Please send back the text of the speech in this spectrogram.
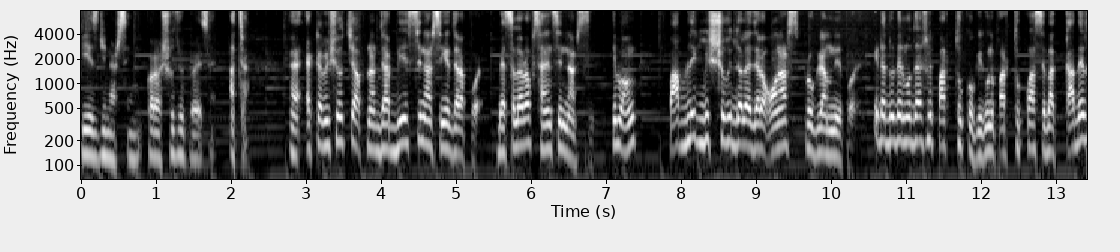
পিএইচডি নার্সিং করার সুযোগ রয়েছে। আচ্ছা হ্যাঁ, একটা বিষয় হচ্ছে আপনার যারা বিএসসি নার্সিং এ যারা পড়ে bachelor of science in nursing এবং পাবলিক বিশ্ববিদ্যালয়ে যারা অনার্স প্রোগ্রাম নিয়ে পড়ে এটা দুটোর মধ্যে আসলে পার্থক্য কি? কোনো পার্থক্য আছে বা কাদের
